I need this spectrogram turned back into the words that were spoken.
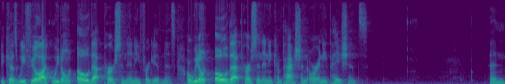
because we feel like we don't owe that person any forgiveness, or we don't owe that person any compassion or any patience. And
